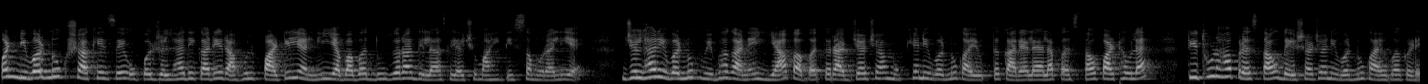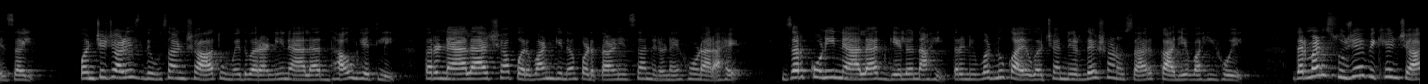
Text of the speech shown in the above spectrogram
पण निवडणूक शाखेचे उपजिल्हाधिकारी राहुल पाटील यांनी याबाबत दुजोरा दिला असल्याची माहिती समोर आली आहे. जिल्हा निवडणूक विभागाने याबाबत राज्याच्या मुख्य निवडणूक आयुक्त कार्यालयाला प्रस्ताव पाठवलाय. तिथून हा प्रस्ताव देशाच्या निवडणूक आयोगाकडे जाईल. पंचेचाळीस दिवसांच्या आत उमेदवारांनी न्यायालयात धाव घेतली तर न्यायालयाच्या परवानगीनं पडताळणीचा निर्णय होणार आहे. जर कोणी न्यायालयात गेलं नाही तर निवडणूक आयोगाच्या निर्देशानुसार कार्यवाही होईल. दरम्यान सुजय विखेंच्या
